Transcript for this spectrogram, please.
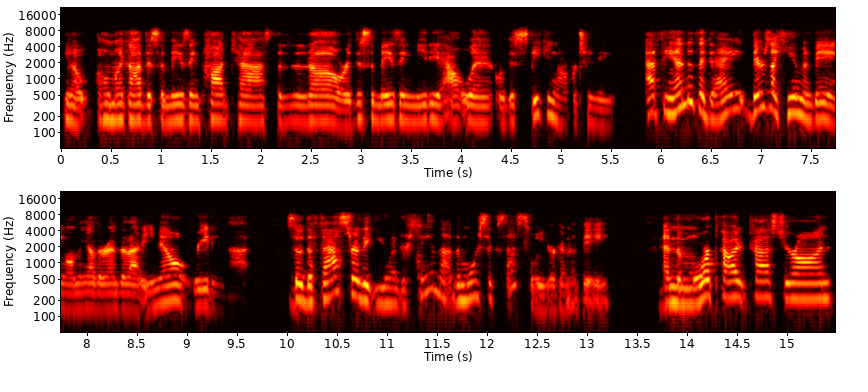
you know, oh my God, this amazing podcast, da, da, da, or this amazing media outlet, or this speaking opportunity. At the end of the day, there's a human being on the other end of that email reading that. So the faster that you understand that, the more successful you're going to be. And the more podcasts you're on,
